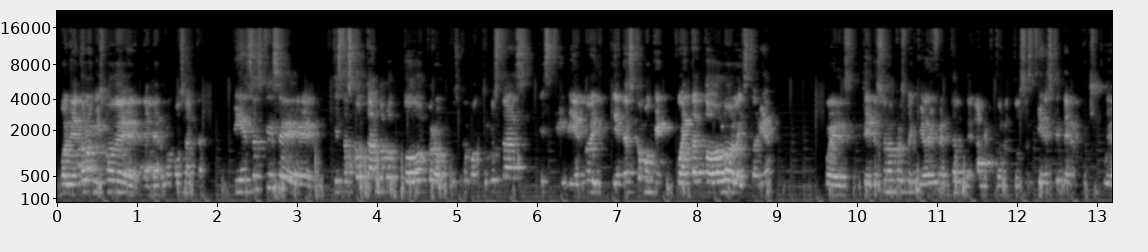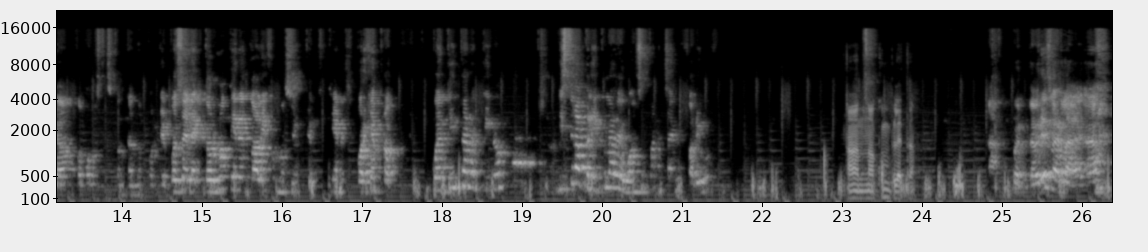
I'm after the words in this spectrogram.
volviendo a lo mismo de, de leerlo en voz alta, piensas que, se, que estás contándolo todo, pero pues como tú lo estás escribiendo y tienes como que en cuenta todo lo de la historia, pues tienes una perspectiva diferente al, lector, entonces tienes que tener mucho cuidado en cómo lo estás contando, porque pues el lector no tiene toda la información que tú tienes. Por ejemplo, Quentin Tarantino, ¿viste la película de Once Upon a Time in Hollywood? No, no completa. Ah, bueno, deberías verla, ah,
